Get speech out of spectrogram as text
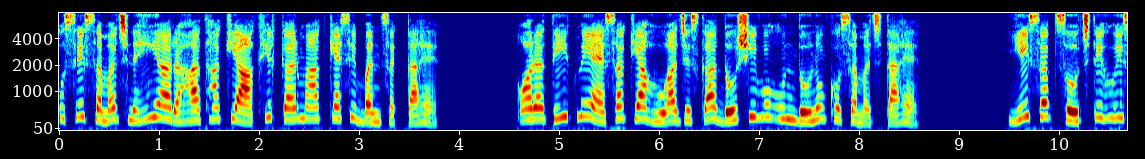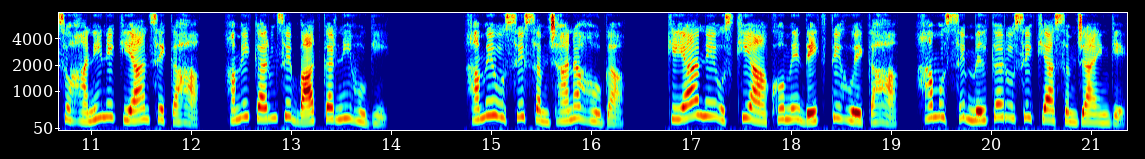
उसे समझ नहीं आ रहा था कि आखिर कर्म आग कैसे बन सकता है। और अतीत में ऐसा क्या हुआ जिसका दोषी वो उन दोनों को समझता है। ये सब सोचते हुए सुहानी ने कियान से कहा, हमें कर्म से बात करनी होगी। हमें उसे समझाना होगा। कियान ने उसकी आँखों में देखते हुए कहा, हम उससे मिलकर उसे क्या समझाएँगे?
